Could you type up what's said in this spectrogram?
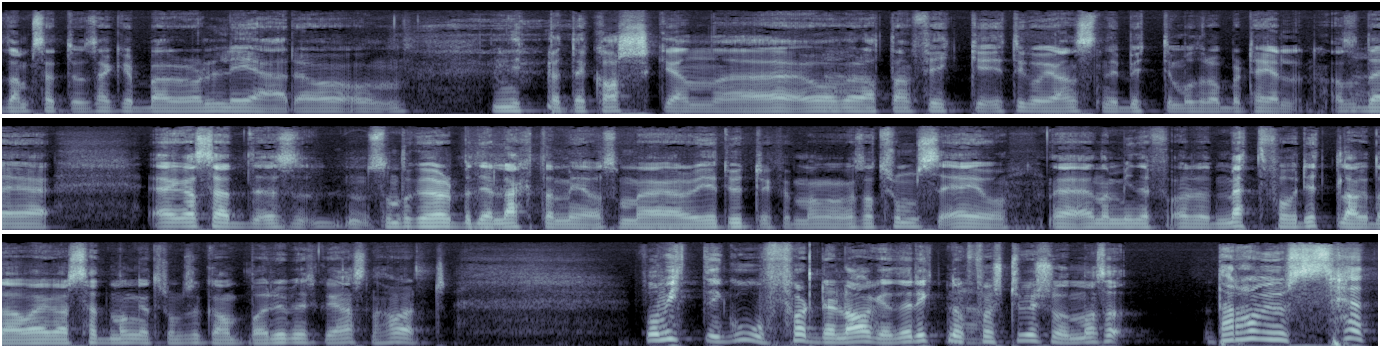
De sitter jo sikkert bare og ler og, og nipper til karsken uh, over at de fikk Yttergård Jensen i bytte mot Robert Taylor. Altså det er Jeg har sett, eh, som dere hører på dialekten min, og som jeg har gitt uttrykk for mange ganger, så Tromsø er jo eh, en av mine, mitt favorittlag, da, og jeg har sett mange Tromsø-kamper. Ruben Nygaard Jensen har vært vanvittig god for det laget. Det er riktignok Ja. førstevisjon, men altså, der har vi jo sett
